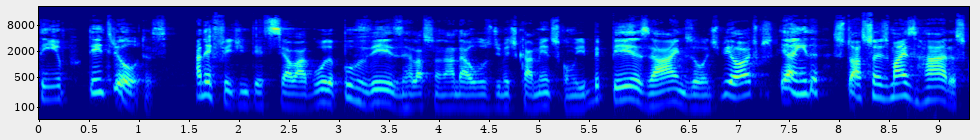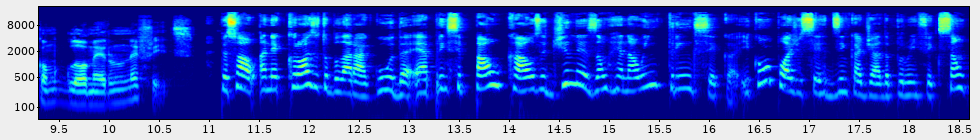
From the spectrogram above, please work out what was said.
tempo, dentre outras. A nefrite intersticial aguda, por vezes relacionada ao uso de medicamentos como IBPs, AINES ou antibióticos, e ainda situações mais raras, como glomerulonefrites. Pessoal, a necrose tubular aguda é a principal causa de lesão renal intrínseca e, como pode ser desencadeada por uma infecção,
